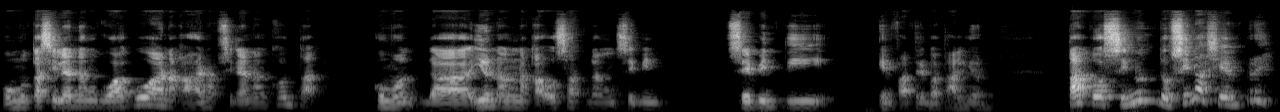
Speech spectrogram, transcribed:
Pumunta sila ng Guagua, nakahanap sila ng kontak. Kumun, ah, yun ang nakausap ng 70 70 Infantry Battalion. Tapos sinundo sila, siyempre.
